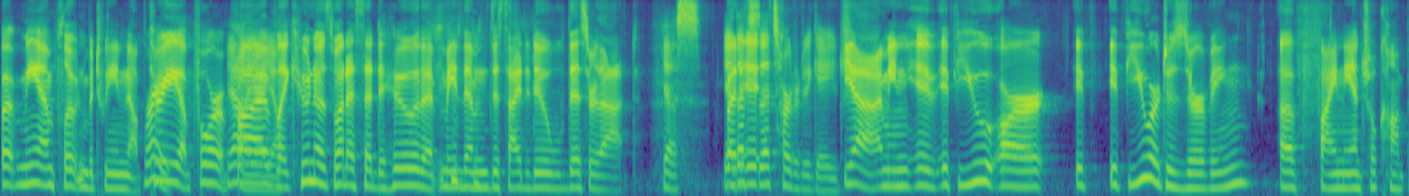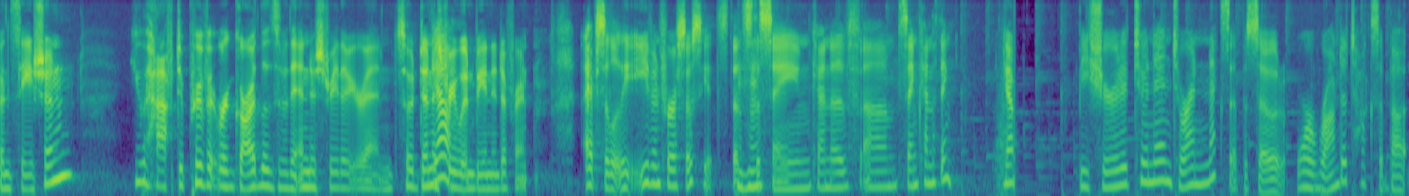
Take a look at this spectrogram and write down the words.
But me, I'm floating between up right. three, up four, up yeah, five. Yeah, yeah. Like who knows what I said to who that made them decide to do this or that. Yes. Yeah, but that's it, that's harder to gauge. Yeah. I mean, if, if you are if if you are deserving of financial compensation, you have to prove it regardless of the industry that you're in. So dentistry yeah. wouldn't be any different. Absolutely, even for associates, that's mm-hmm. the same kind of um, same kind of thing. Yep. Be sure to tune in to our next episode where Ronda talks about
